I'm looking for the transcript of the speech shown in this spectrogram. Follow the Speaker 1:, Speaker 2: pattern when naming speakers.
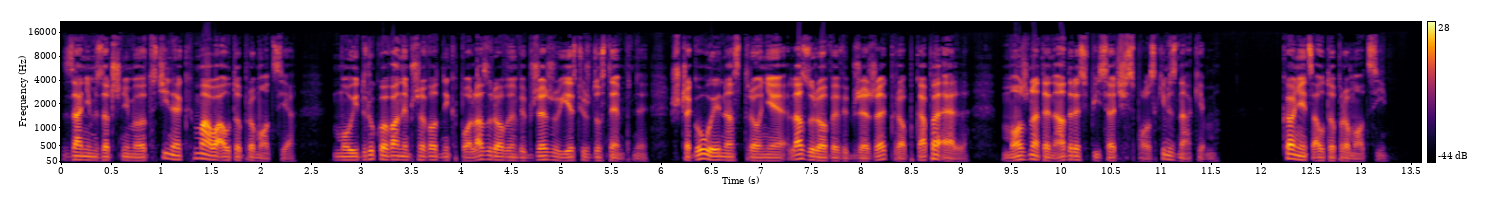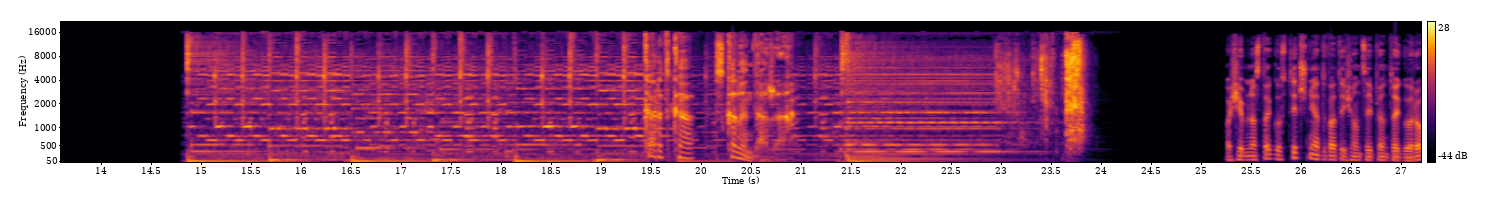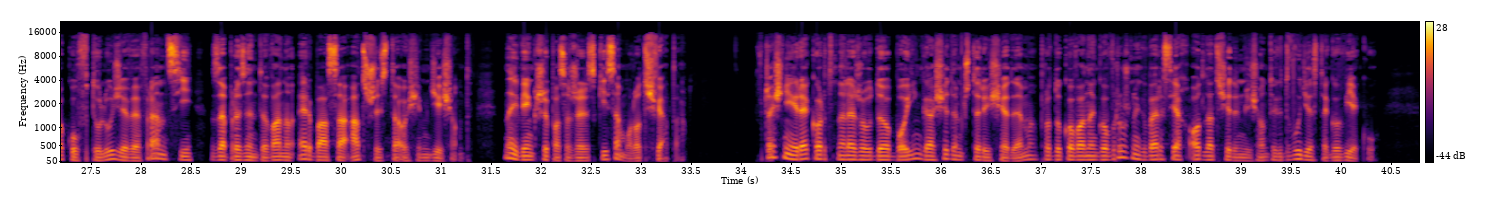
Speaker 1: Zanim zaczniemy odcinek, mała autopromocja. Mój drukowany przewodnik po Lazurowym Wybrzeżu jest już dostępny. Szczegóły na stronie lazurowewybrzeże.pl. Można ten adres wpisać z polskim znakiem. Koniec autopromocji.
Speaker 2: Kartka z kalendarza.
Speaker 1: 18 stycznia 2005 roku w Toulouse we Francji zaprezentowano Airbusa A380, największy pasażerski samolot świata. Wcześniej rekord należał do Boeinga 747, produkowanego w różnych wersjach od lat 70. XX wieku.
